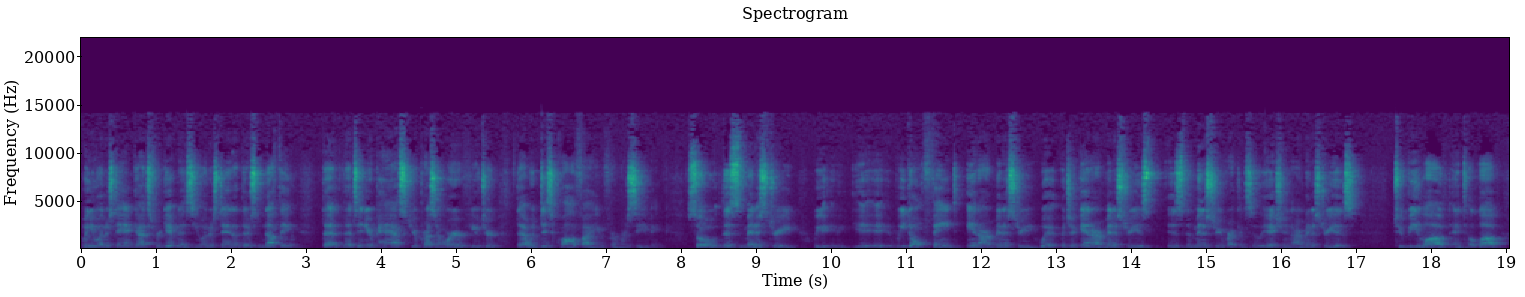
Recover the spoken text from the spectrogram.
When you understand God's forgiveness, you understand that there's nothing that, that's in your past, your present, or your future that would disqualify you from receiving. So this ministry, we we don't faint in our ministry, which again, our ministry is is the ministry of reconciliation. Our ministry is to be loved and to love.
